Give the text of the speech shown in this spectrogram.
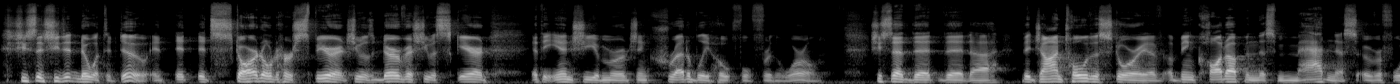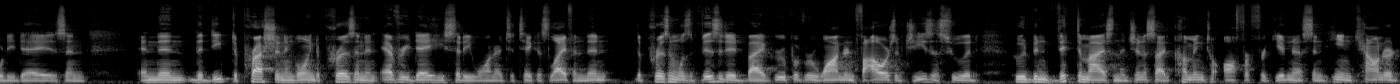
she said she didn't know what to do. It, it, it startled her spirit. She was nervous, she was scared. At the end, she emerged incredibly hopeful for the world. She said that that uh, that John told the story of, of being caught up in this madness over 40 days and and then the deep depression and going to prison and every day he said he wanted to take his life and then the prison was visited by a group of Rwandan followers of Jesus who had who had been victimized in the genocide coming to offer forgiveness and he encountered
